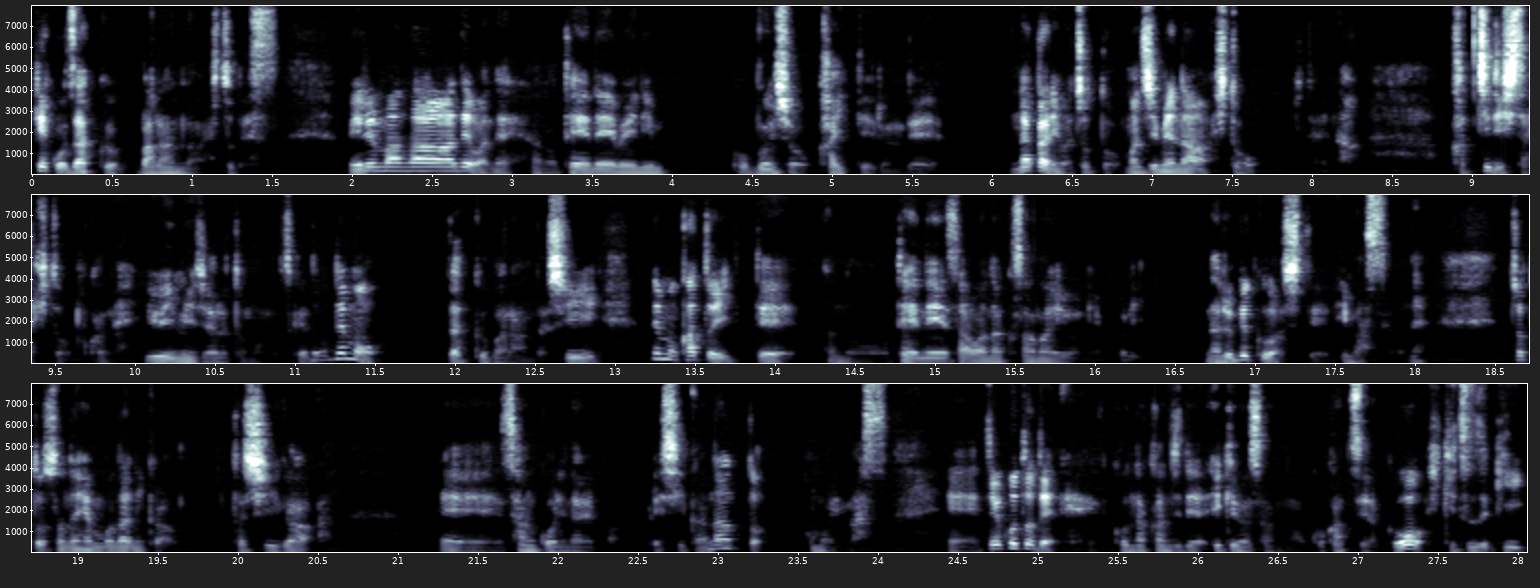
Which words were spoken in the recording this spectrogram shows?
結構ざっくばらんな人です。メルマガではねあの丁寧めにこう文章を書いているんで中にはちょっと真面目な人かっちりした人とかねいうイメージあると思うんですけどでもざっくばらんだしでもかといってあの丁寧さはなくさないようにやっぱりなるべくはしていますよね。ちょっとその辺も何か私が、えー、参考になれば嬉しいかなと思います、えー、ということでこんな感じでゆきのさんのご活躍を引き続き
